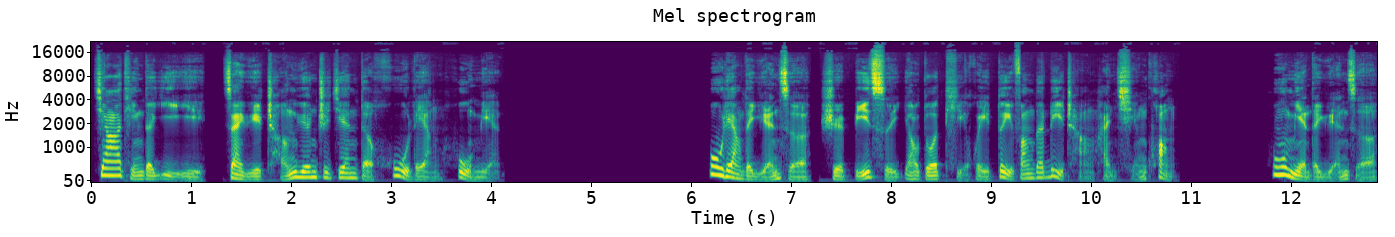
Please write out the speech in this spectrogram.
家庭的意义在于成员之间的互谅互勉。互谅的原则是彼此要多体会对方的立场和情况；互勉的原则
